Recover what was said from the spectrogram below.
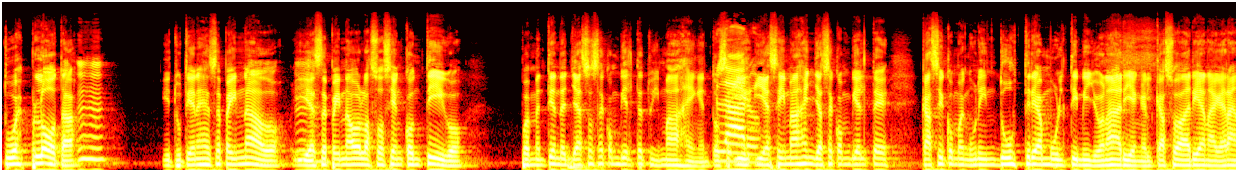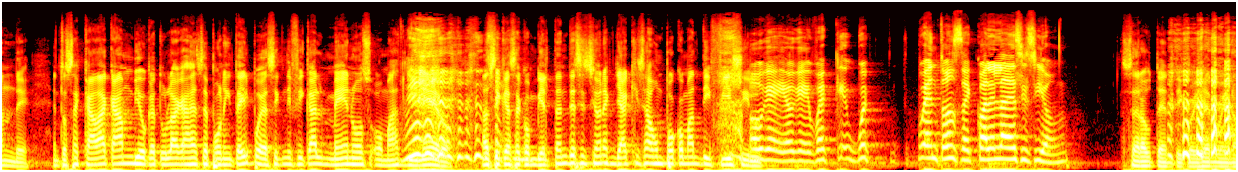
tú explotas y tú tienes ese peinado y ese peinado lo asocian contigo, pues me entiendes, ya eso se convierte en tu imagen. Entonces, y- Claro. y, esa imagen ya se convierte casi como en una industria multimillonaria en el caso de Ariana Grande. Entonces, cada cambio que tú le hagas a ese ponytail puede significar menos o más dinero. Así que se convierte en decisiones ya quizás un poco más difíciles. Ok, ok. Pues, pues, pues entonces, ¿cuál es la decisión? Ser auténtico y genuino.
